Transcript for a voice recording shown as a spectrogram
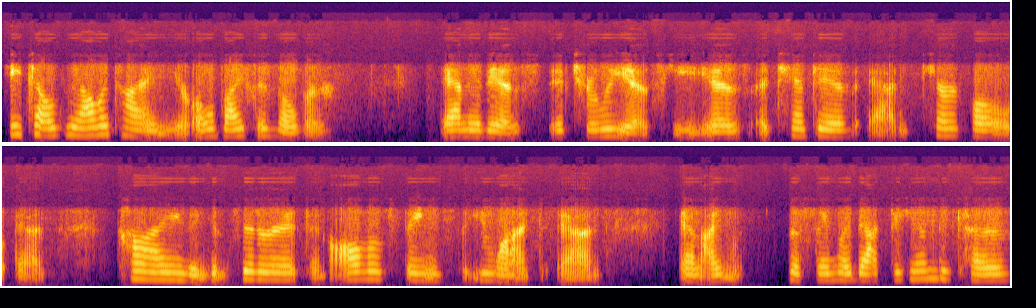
he tells me all the time your old life is over and it is it truly is he is attentive and careful and kind and considerate and all those things that you want and and I'm the same way back to him because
